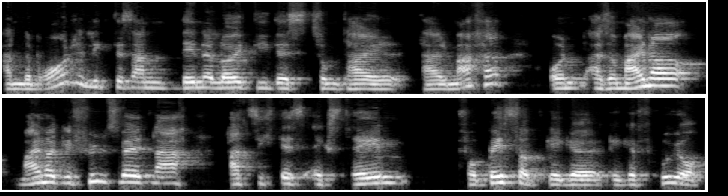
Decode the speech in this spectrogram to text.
an der Branche? Liegt es an den Leuten, die das zum Teil, Teil machen? Und also meiner, meiner Gefühlswelt nach hat sich das extrem verbessert gegen, gegen früher.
